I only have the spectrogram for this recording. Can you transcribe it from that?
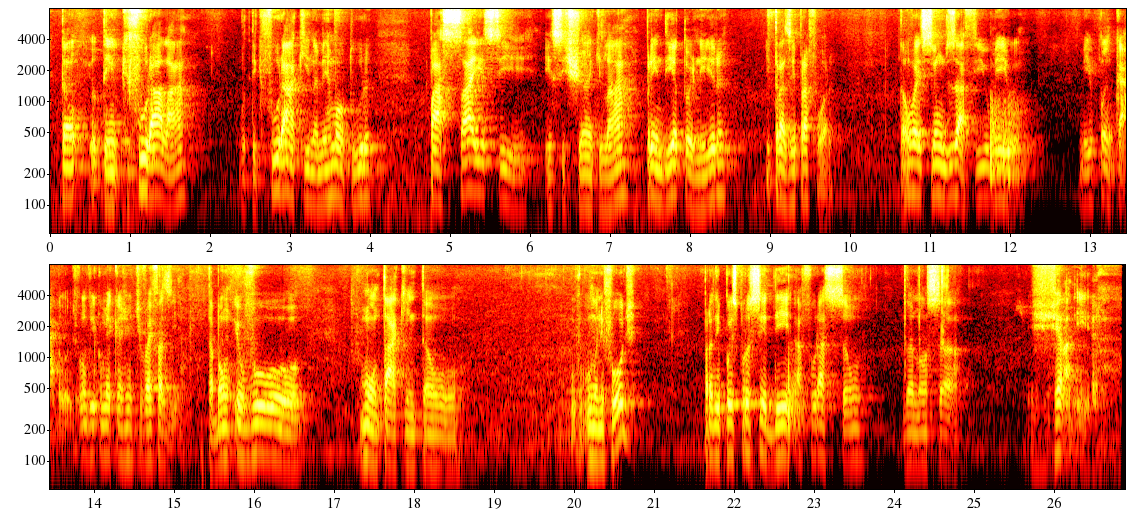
Então eu tenho que furar lá, vou ter que furar aqui na mesma altura, passar esse esse shank lá, prender a torneira e trazer para fora. Então vai ser um desafio meio, meio pancado hoje. Vamos ver como é que a gente vai fazer, tá bom? Eu vou montar aqui então o, o manifold para depois proceder à furação da nossa geladeira.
